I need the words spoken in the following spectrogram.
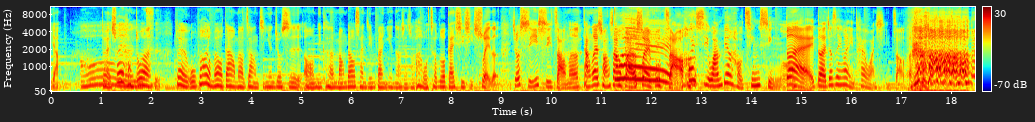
一样。哦。对，所以很多人。对，我不知道有没有大家有没有这样的经验，就是哦，你可能忙到三更半夜，然后想说啊，我差不多该洗洗睡了，就洗一洗澡呢，躺在床上反而睡不着，会洗完变好清醒哦。对对，就是因为你太晚洗澡了。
